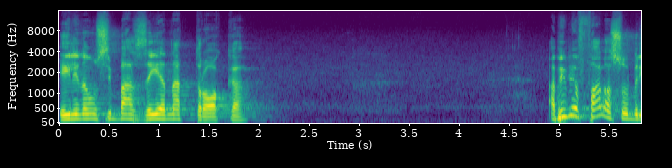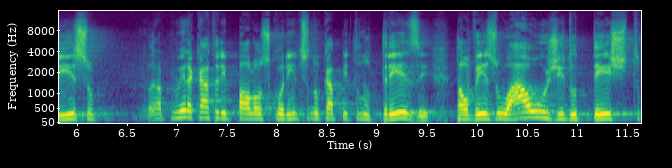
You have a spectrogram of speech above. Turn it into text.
ele não se baseia na troca. A Bíblia fala sobre isso na primeira carta de Paulo aos Coríntios, no capítulo 13, talvez o auge do texto.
